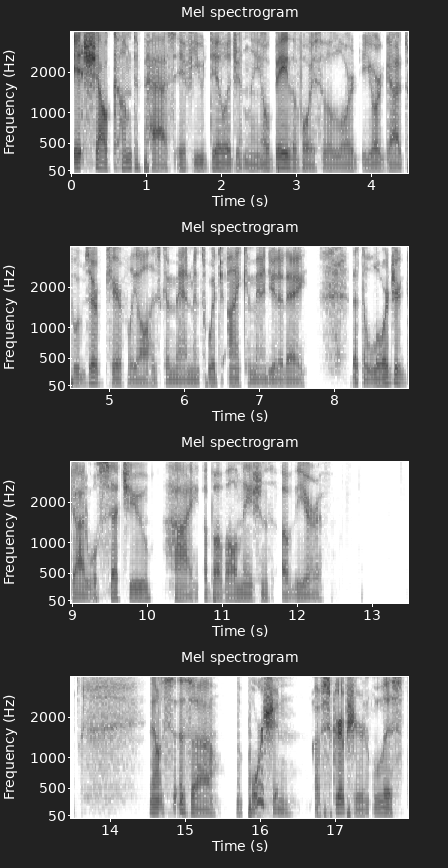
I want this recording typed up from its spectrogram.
it shall come to pass if you diligently obey the voice of the Lord your God to observe carefully all his commandments which I command you today that the Lord your God will set you high above all nations of the earth. Now it says uh, the portion of Scripture lists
